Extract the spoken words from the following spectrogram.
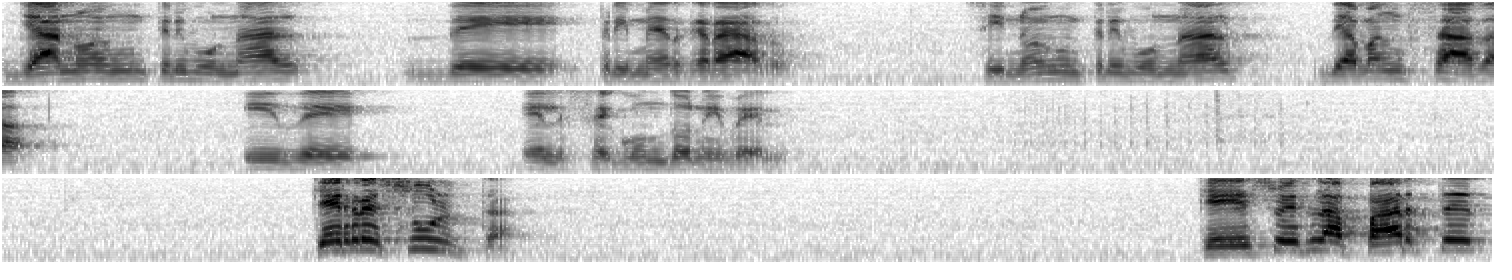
Ya no en un tribunal de primer grado, sino en un tribunal de avanzada y de el segundo nivel. ¿Qué resulta? Que eso es la parte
